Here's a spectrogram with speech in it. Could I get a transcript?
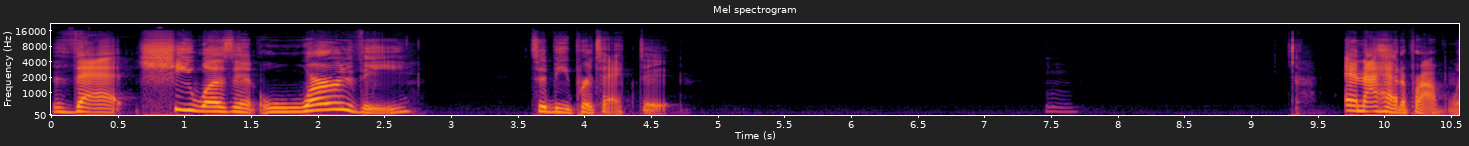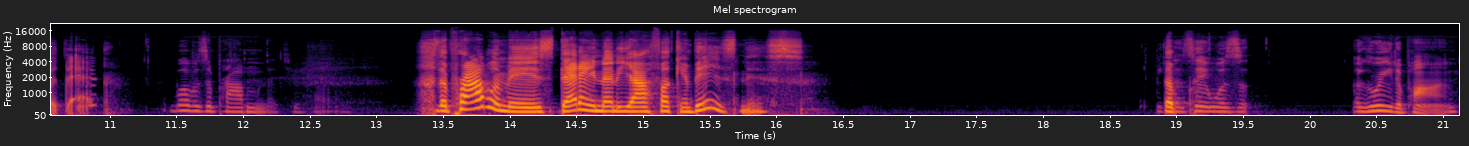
that she wasn't worthy to be protected. And I had a problem with that. What was the problem that you had? The problem is that ain't none of y'all fucking business. Because it was agreed upon.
